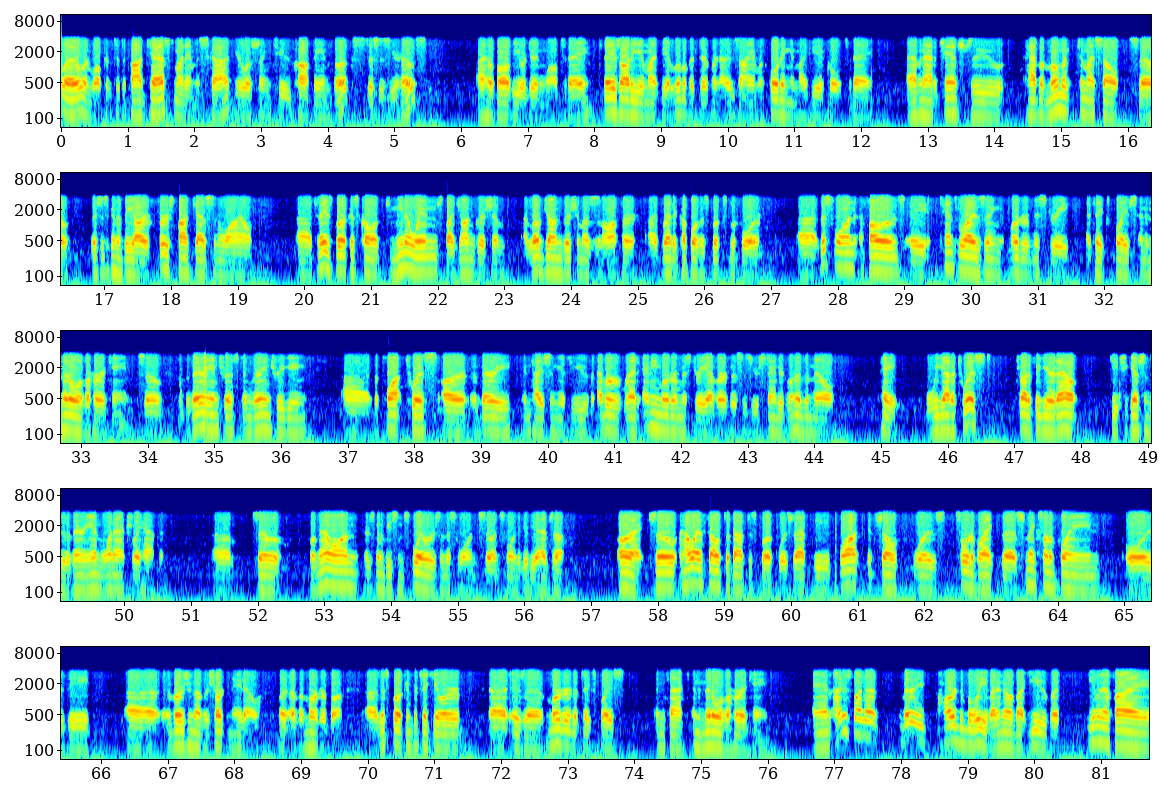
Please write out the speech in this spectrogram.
Hello and welcome to the podcast. My name is Scott. You're listening to Coffee and Books. This is your host. I hope all of you are doing well today. Today's audio might be a little bit different as I am recording in my vehicle today. I haven't had a chance to have a moment to myself, so this is going to be our first podcast in a while. Uh, today's book is called Camino Winds by John Grisham. I love John Grisham as an author. I've read a couple of his books before. This one follows a tantalizing murder mystery that takes place in the middle of a hurricane. So, very interesting, very intriguing. Uh, the plot twists are very enticing. If you've ever read any murder mystery ever, this is your standard run of the mill. Hey, we got a twist. Try to figure it out. Keeps you guessing to the very end what actually happened. Um, so, from now on, there's going to be some spoilers in this one, so I just wanted to give you a heads up. All right. So how I felt about this book was that the plot itself was sort of like the Snakes on a Plane or the uh, version of a Sharknado, but of a murder book. Uh, this book in particular uh, is a murder that takes place, in fact, in the middle of a hurricane, and I just find that very hard to believe. I don't know about you, but even if I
